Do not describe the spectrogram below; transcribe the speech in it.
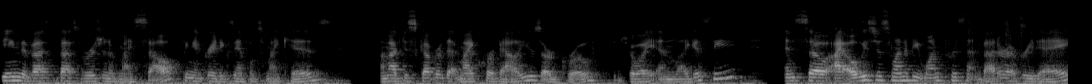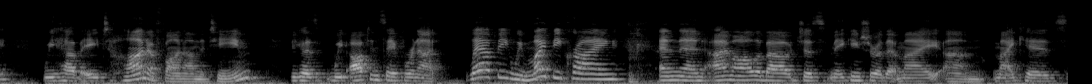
being the best, best version of myself, being a great example to my kids. Um, I've discovered that my core values are growth, joy, and legacy. And so I always just want to be 1% better every day. We have a ton of fun on the team because we often say if we're not laughing, we might be crying. And then I'm all about just making sure that my um, my kids,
